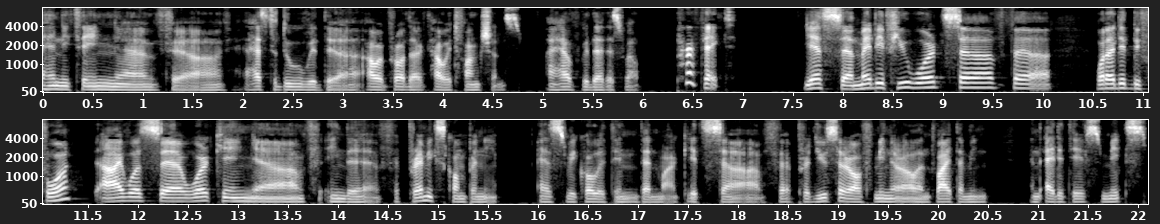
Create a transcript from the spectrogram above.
anything uh, uh, has to do with our product, how it functions. I help with that as well. Perfect. Yes, and maybe a few words of what I did before. I was working in the premix company as we call it in Denmark. It's a producer of mineral and vitamin and additives mix.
